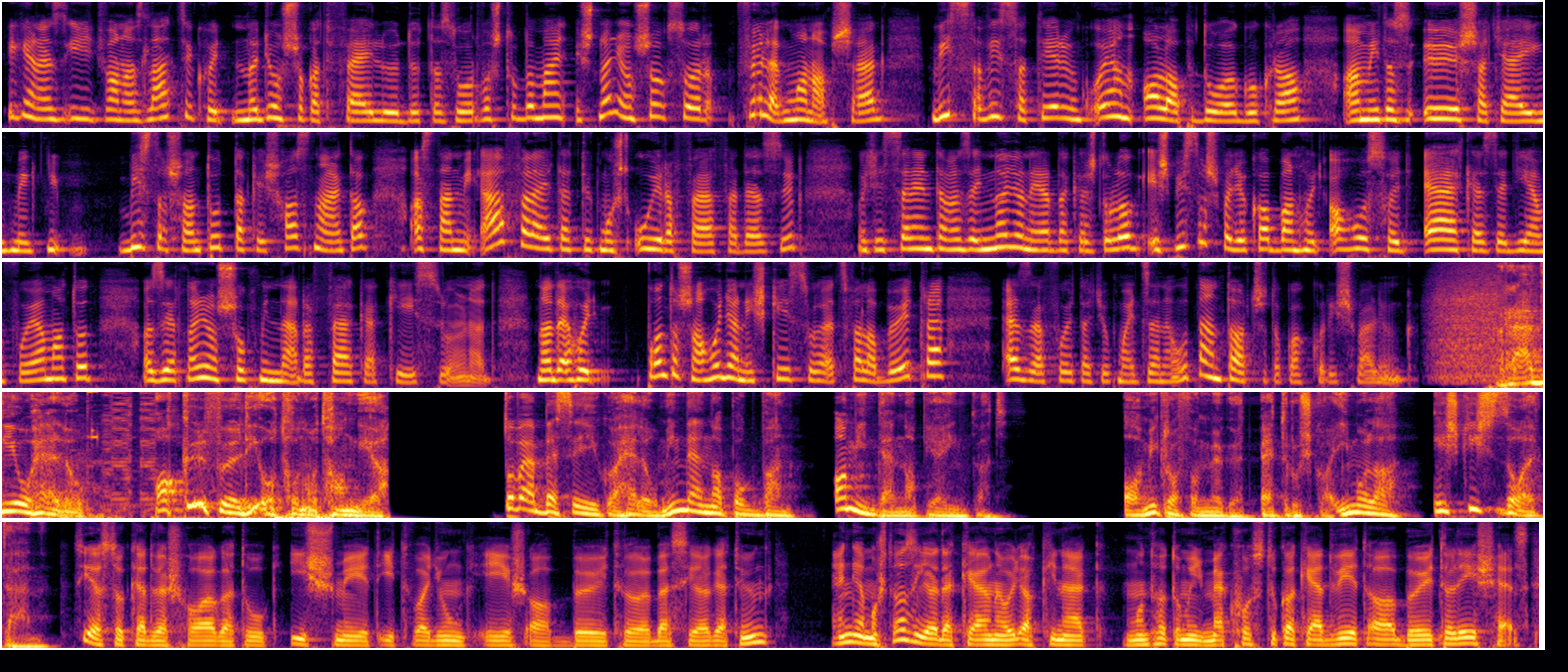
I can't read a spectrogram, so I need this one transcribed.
Igen, ez így van. Az látszik, hogy nagyon sokat fejlődött az orvostudomány, és nagyon sokszor, főleg manapság, vissza-visszatérünk olyan alapdolgokra, amit az ősatyáink még biztosan tudtak és használtak, aztán mi elfelejtettük, most újra felfedezzük, úgyhogy szerintem ez egy nagyon érdekes dolog, és biztos vagyok abban, hogy ahhoz, hogy elkezd egy ilyen folyamatot, azért nagyon sok mindenre fel kell készülnöd. Na de hogy Pontosan hogyan is készülhetsz fel a bőjtre, ezzel folytatjuk majd zene után, tartsatok akkor is velünk. Rádió Hello, a külföldi otthonot hangja. Tovább beszéljük a Hello mindennapokban, a mindennapjainkat. A mikrofon mögött Petruska Imola és Kis Zoltán. Sziasztok, kedves hallgatók! Ismét itt vagyunk, és a bőjtől beszélgetünk. Engem most az érdekelne, hogy akinek mondhatom, hogy meghoztuk a kedvét a bőjtöléshez,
